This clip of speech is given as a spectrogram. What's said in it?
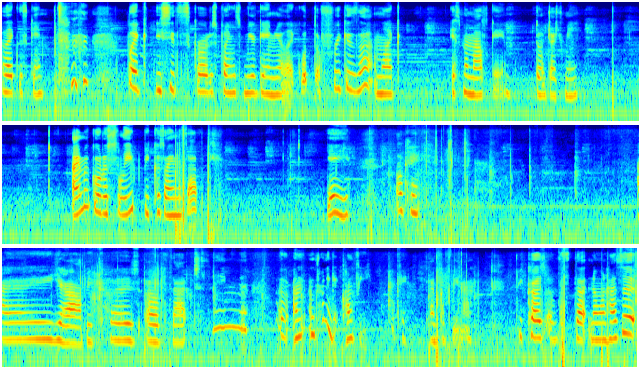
I like this game. like, you see this girl just playing this weird game, and you're like, what the freak is that? I'm like, it's my mouse game. Don't judge me. I'm gonna go to sleep because I am a savage. Yay. Okay. I, yeah, because of that thing. Uh, I'm, I'm trying to get comfy. Okay, I'm comfy now. Because of that no one has it,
